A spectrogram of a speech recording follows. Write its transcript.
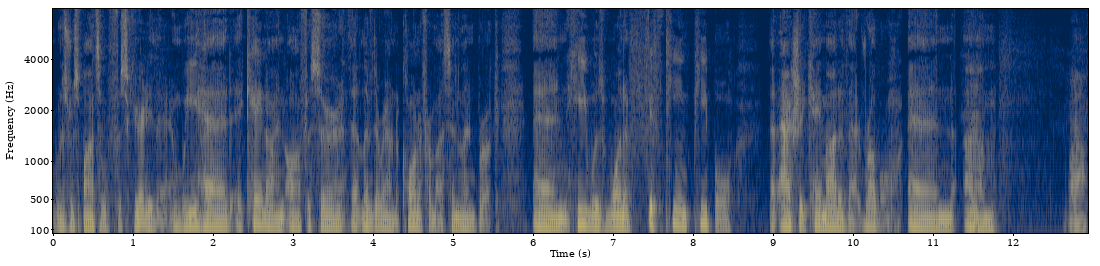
was responsible for security there. And we had a canine officer that lived around the corner from us in Lynbrook, and he was one of 15 people that actually came out of that rubble. And um, Wow.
